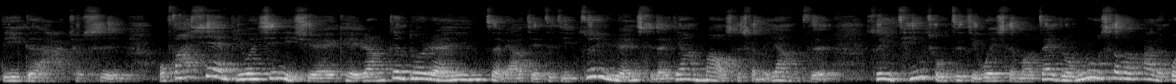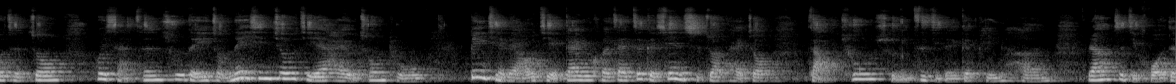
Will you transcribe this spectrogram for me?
第一个啊，就是我发现皮纹心理学可以让更多人因着了解自己最原始的样貌是什么样子，所以清楚自己为什么在融入社会化的过程中会产生出的一种内心纠结还有冲突，并且了解该如何在这个现实状态中找出属于自己的一个平衡，让自己活得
